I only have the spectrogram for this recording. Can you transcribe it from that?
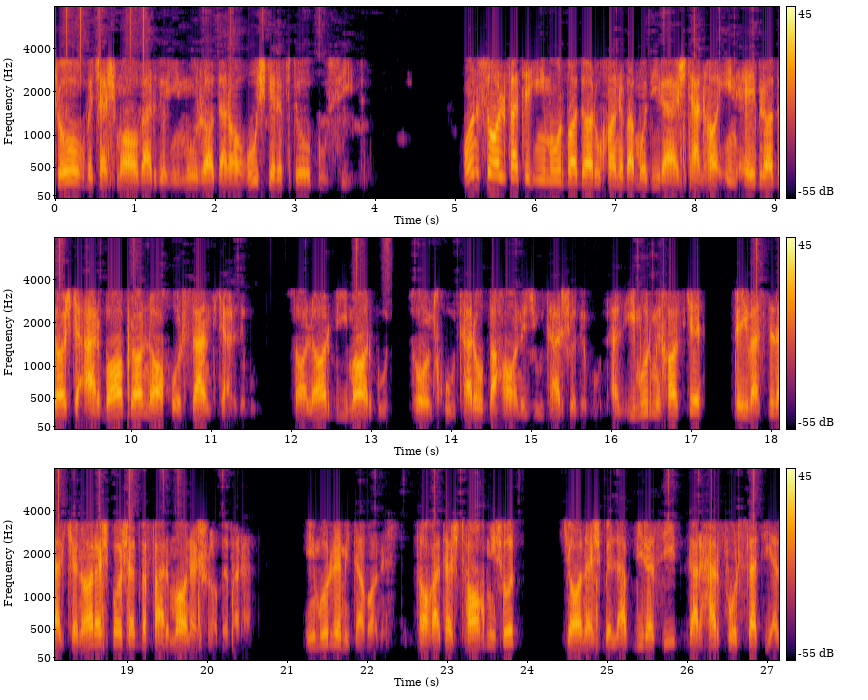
شوق به چشم آورد و ایمور را در آغوش گرفت و بوسید. اون سلفت ایمور با داروخانه و مدیرش تنها این عیب را داشت که ارباب را ناخرسند کرده بود. سالار بیمار بود. تندخوتر و بهانه جوتر شده بود. از ایمور می‌خواست که پیوسته در کنارش باشد و فرمانش را ببرد. ایمور نمی‌توانست. طاقتش تاق می‌شد. جانش به لب می‌رسید. در هر فرصتی از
